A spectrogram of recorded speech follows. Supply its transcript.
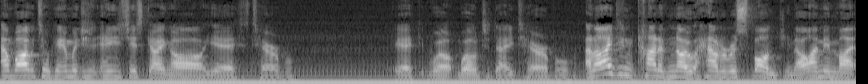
And while we're talking, and, we're just, and he's just going, "Oh yeah, it's terrible." Yeah, world, today, terrible. And I didn't kind of know how to respond. You know, I'm in my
